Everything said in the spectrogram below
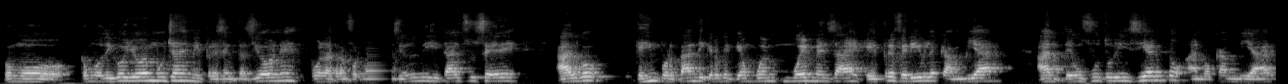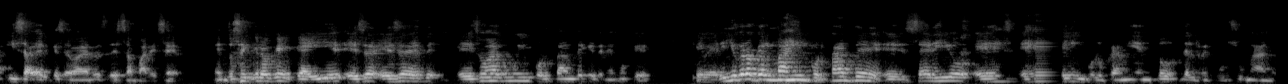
como, como digo yo en muchas de mis presentaciones, con la transformación digital sucede algo que es importante y creo que queda un buen, buen mensaje, que es preferible cambiar ante un futuro incierto a no cambiar y saber que se va a desaparecer. Entonces creo que, que ahí ese, ese, eso es algo muy importante que tenemos que, ver. Y yo creo que el más importante, eh, Sergio, es, el involucramiento del recurso humano.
